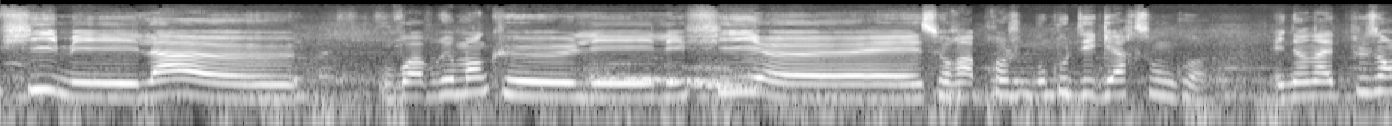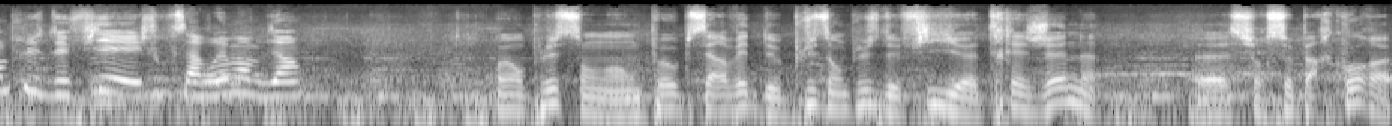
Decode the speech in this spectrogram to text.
filles, mais là, on voit vraiment que les, les filles se rapprochent beaucoup des garçons, quoi. Et il y en a de plus en plus de filles et je trouve ça vraiment bien. Ouais, en plus, on, peut observer de plus en plus de filles très jeunes sur ce parcours.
